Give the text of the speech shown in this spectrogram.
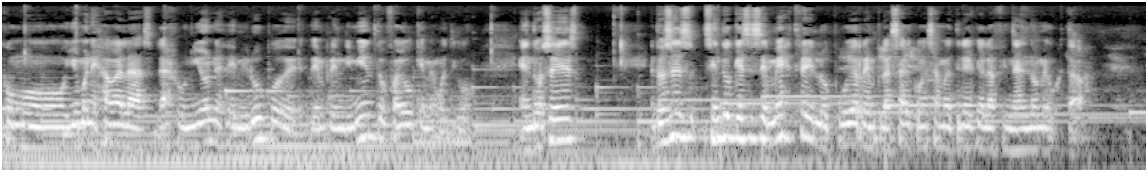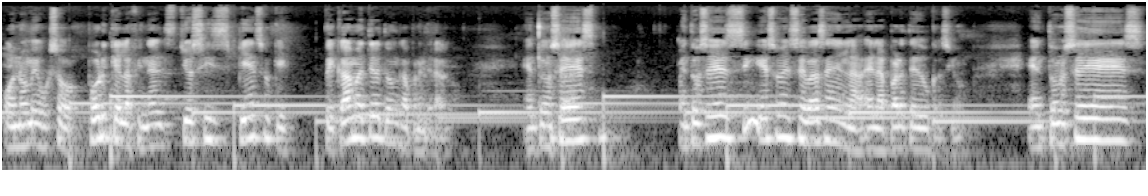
como yo manejaba las, las reuniones de mi grupo de, emprendimiento, fue algo que me motivó. Entonces, entonces siento que ese semestre lo pude reemplazar con esa materia que a la final no me gustaba o no me gustó, porque a la final yo sí pienso que de cada materia tengo que aprender algo. Entonces, entonces sí, eso se basa en la, en la parte de educación. Entonces,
